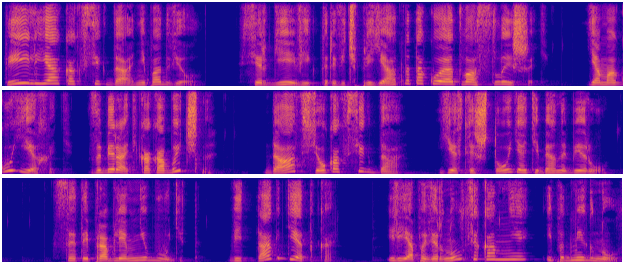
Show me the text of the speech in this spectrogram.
Ты, Илья, как всегда, не подвел. Сергей Викторович, приятно такое от вас слышать. Я могу ехать? Забирать, как обычно? Да, все как всегда. Если что, я тебя наберу. С этой проблем не будет. Ведь так, детка? Илья повернулся ко мне и подмигнул.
